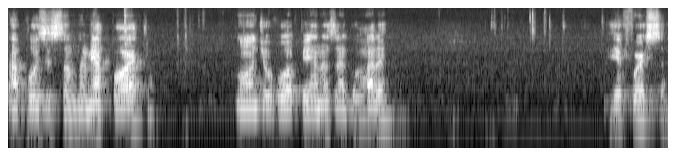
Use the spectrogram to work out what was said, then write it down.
a posição da minha porta, onde eu vou apenas agora reforçar.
